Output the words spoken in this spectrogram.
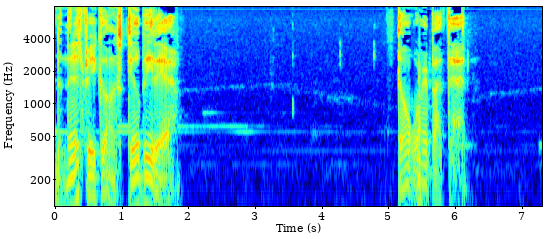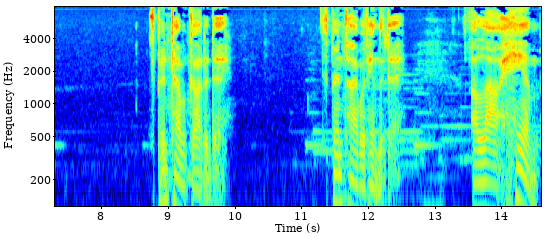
The ministry to still be there. Don't worry about that. Spend time with God today. Spend time with Him today. Allow Him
